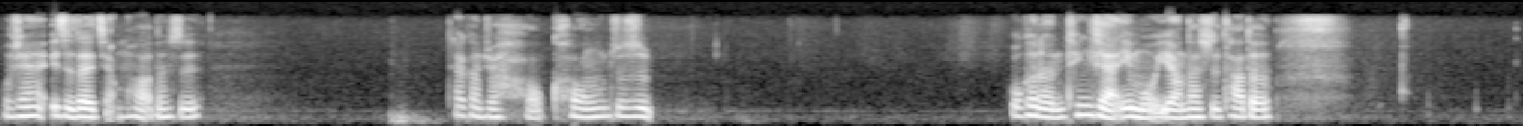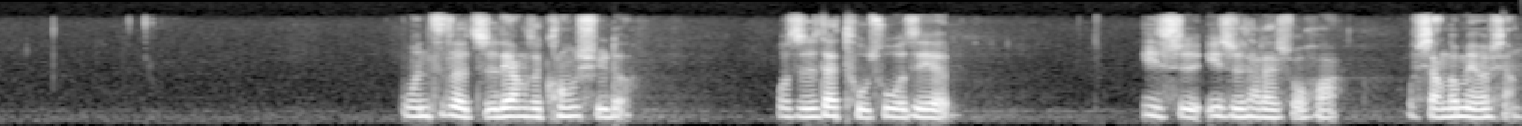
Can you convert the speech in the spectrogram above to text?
我现在一直在讲话，但是他感觉好空，就是我可能听起来一模一样，但是他的文字的质量是空虚的，我只是在吐出我自己的意识，意识他在说话。我想都没有想，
